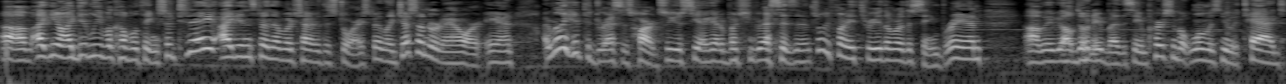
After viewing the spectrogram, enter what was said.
um, I, you know, I did leave a couple things. So today I didn't spend that much time at the store. I spent like just under an hour and I really hit the dresses hard. So you'll see I got a bunch of dresses and it's really funny. Three of them are the same brand. Uh, maybe all donated by the same person, but one was new with tags.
